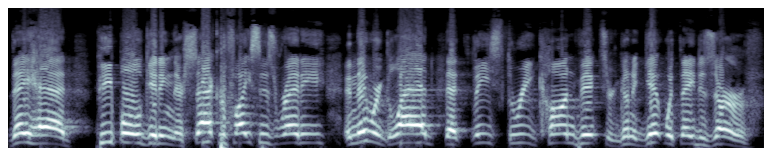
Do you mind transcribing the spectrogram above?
They had people getting their sacrifices ready, and they were glad that these three convicts are going to get what they deserve.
